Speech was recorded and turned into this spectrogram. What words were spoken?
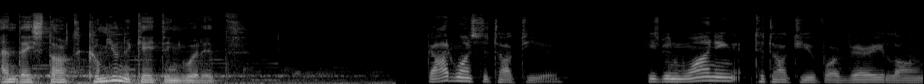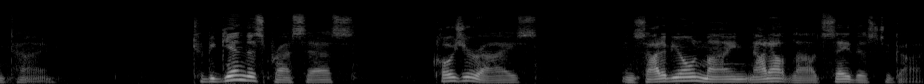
and they start communicating with it. God wants to talk to you. He's been wanting to talk to you for a very long time. To begin this process, close your eyes. Inside of your own mind, not out loud, say this to God.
